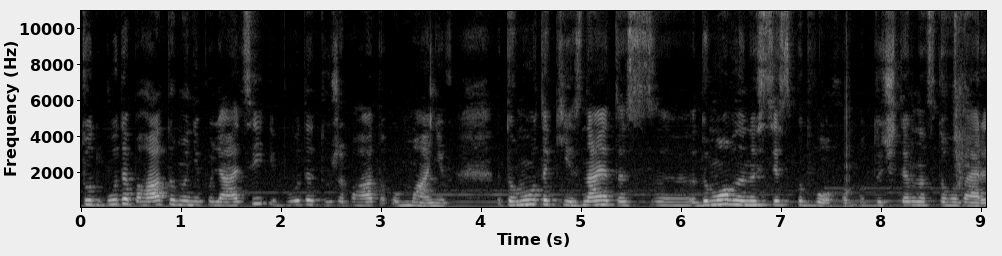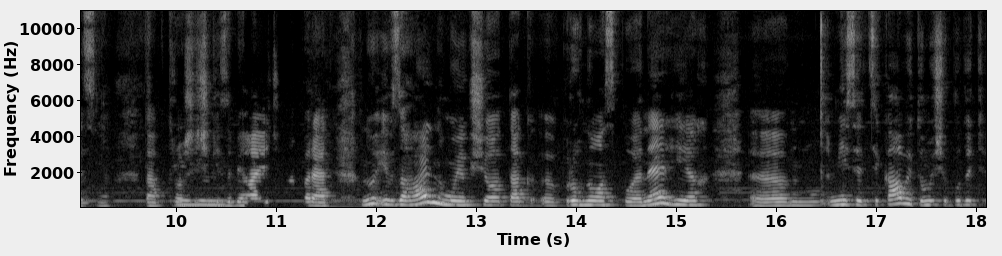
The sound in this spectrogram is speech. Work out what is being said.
тут буде багато маніпуляцій і буде дуже багато обманів. Тому такі, знаєте, з е, домовленості з подвохом от до 14 вересня, так трошечки Мгм. забігаючи наперед. Ну і в загальному, якщо так е, прогноз по енергіях, е, місяць цікавий, тому що будуть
